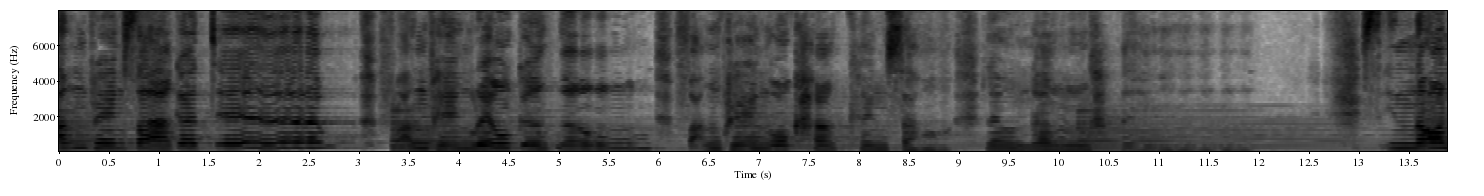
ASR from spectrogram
ังเพลงสากะเจ็บ ฟังเพลงเร็วกินเงา ฟังเพลงอกหักแห่งเศร้า แล้วนั่งให้สินอน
